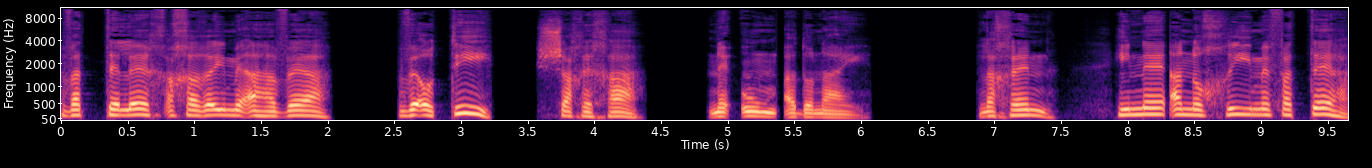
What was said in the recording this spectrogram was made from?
ותלך אחרי מאהביה, ואותי שכחה, נאום אדוני. לכן, הנה אנוכי מפתיה,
